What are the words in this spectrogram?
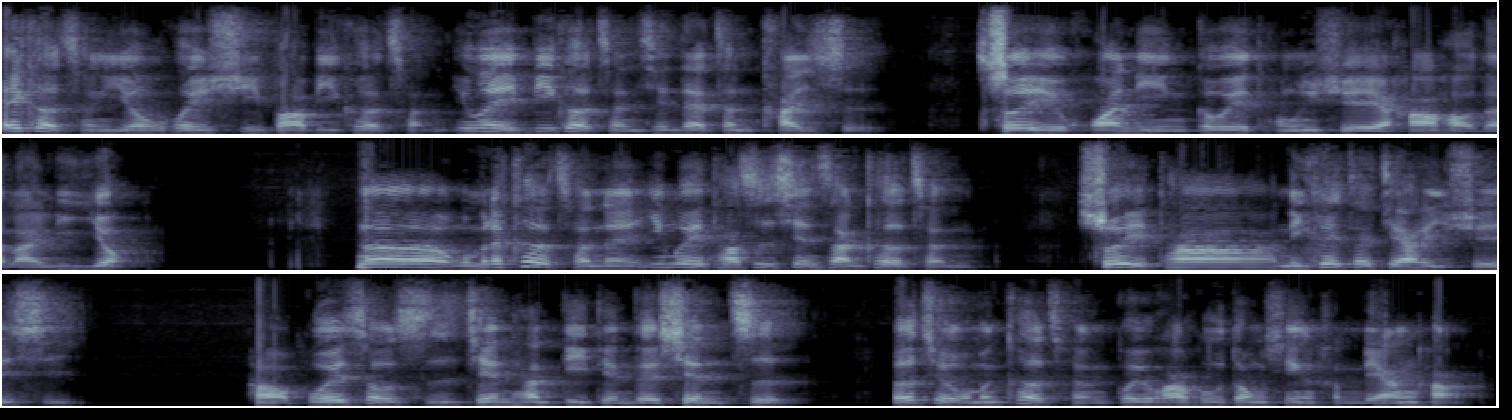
A 课程以后会续报 B 课程，因为 B 课程现在正开始。所以欢迎各位同学好好的来利用。那我们的课程呢？因为它是线上课程，所以它你可以在家里学习，好，不会受时间和地点的限制。而且我们课程规划互动性很良好，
